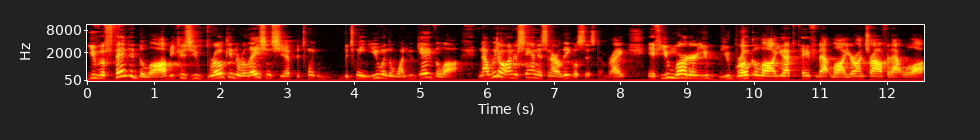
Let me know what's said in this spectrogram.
You've offended the law because you broke into relationship between, between you and the one who gave the law. Now, we don't understand this in our legal system, right? If you murder, you, you broke a law, you have to pay for that law, you're on trial for that law.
